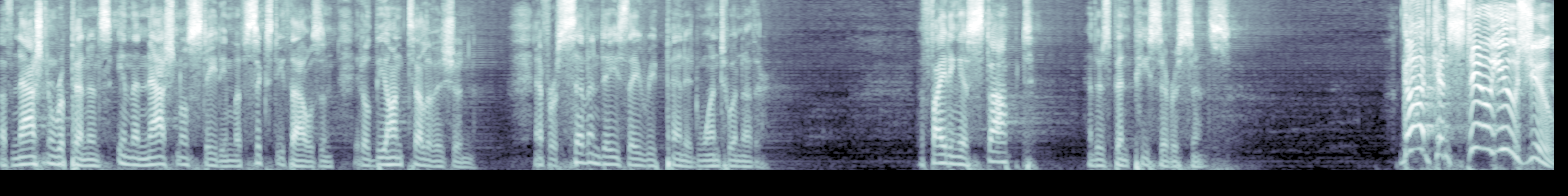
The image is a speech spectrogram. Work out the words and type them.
of national repentance in the national stadium of 60,000. It'll be on television. And for seven days they repented one to another. The fighting has stopped, and there's been peace ever since. God can still use you.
